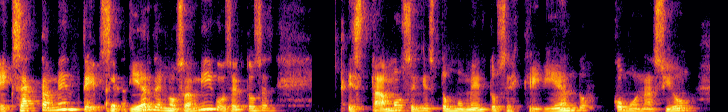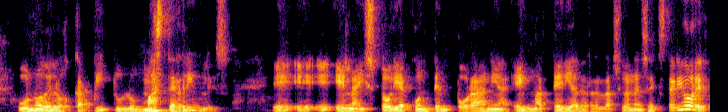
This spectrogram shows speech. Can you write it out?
Exactamente, se pierden los amigos. Entonces, estamos en estos momentos escribiendo como nación uno de los capítulos más terribles eh, eh, eh, en la historia contemporánea en materia de relaciones exteriores.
